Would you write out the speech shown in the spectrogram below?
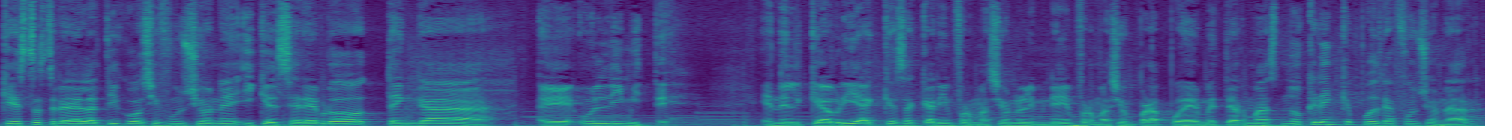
que esta teoría del látigo sí funcione y que el cerebro tenga eh, un límite en el que habría que sacar información o eliminar información para poder meter más. ¿No creen que podría funcionar?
